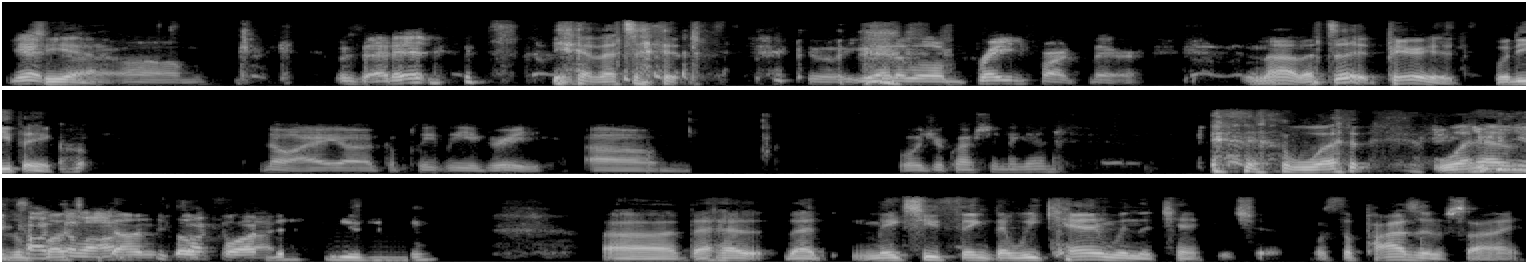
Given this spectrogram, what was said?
Yeah, So, yeah. kinda, um, was that it? Yeah, that's it. you had a little brain fart there. no, that's it. Period. What do you think? No, I uh, completely agree. Um, what was your question again? what what You- have you the Bucks done You so far this season uh, that has that makes you think that we can win the championship? What's the positive side?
